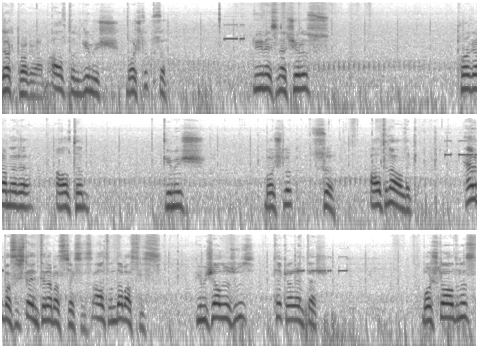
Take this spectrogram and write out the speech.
4 program. Altın, gümüş, boşluk, su. Düğmesini açıyoruz. Programları altın, gümüş, boşluk, su. Altına aldık. Her basışta enter'e basacaksınız. Altında bastınız. Gümüşü alıyorsunuz. Tekrar enter. Boşluğu aldınız.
